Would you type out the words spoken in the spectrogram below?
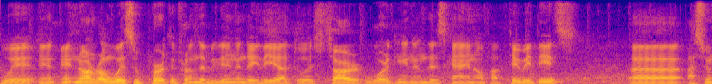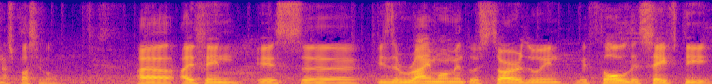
we, in, in we supported from the beginning the idea to start working in this kind of activities uh, as soon as possible uh, I think is, uh, is the right moment to start doing with all the safety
